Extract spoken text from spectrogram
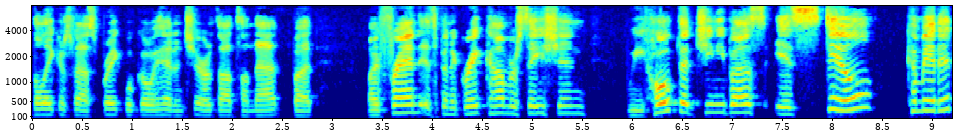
the Lakers Fast Break. We'll go ahead and share our thoughts on that. But my friend, it's been a great conversation. We hope that Jeanie Buss is still committed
